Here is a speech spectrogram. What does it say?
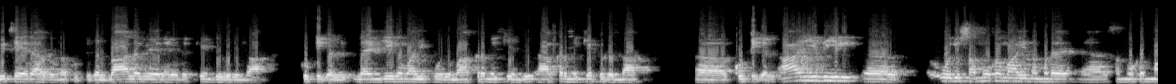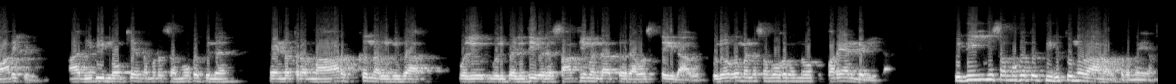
വിധേയരാകുന്ന കുട്ടികൾ ബാലവേല എടുക്കേണ്ടി വരുന്ന കുട്ടികൾ ലൈംഗികമായി പോലും ആക്രമിക്കേണ്ടി ആക്രമിക്കപ്പെടുന്ന കുട്ടികൾ. ആ രീതിയിൽ ഒരു സമൂഹമായി നമ്മുടെ സമൂഹം മാറിക്കഴിഞ്ഞു. ആ രീതിയിൽ നോക്കിയാൽ നമ്മുടെ സമൂഹത്തിന് വേണ്ടത്ര മാർക്ക് നൽകുക ഒരു ഒരു പരിധിവരെ സാധ്യമല്ലാത്ത ഒരു അവസ്ഥയിലാകും. പുരോഗമന സമൂഹം എന്ന് നമുക്ക് പറയാൻ കഴിയില്ല. ഇത് ഈ സമൂഹത്തെ തിരുത്തുന്നതാണോ പ്രമേയം?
